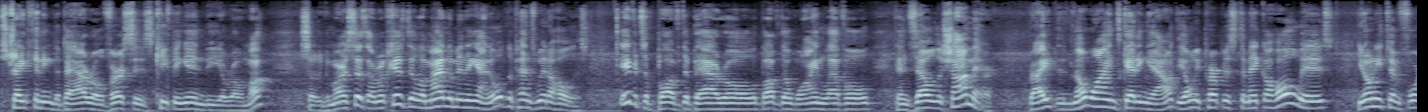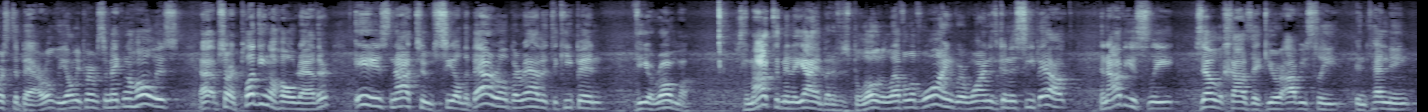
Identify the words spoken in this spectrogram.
strengthening the barrel versus keeping in the aroma? So the Gemara says, it all depends where the hole is. If it's above the barrel, above the wine level, then zel l'shamer right? No wine's getting out. The only purpose to make a hole is you don't need to enforce the barrel. The only purpose of making a hole is, uh, I'm sorry, plugging a hole rather, is not to seal the barrel, but rather to keep in the aroma. But if it's below the level of wine where wine is going to seep out, then obviously, zel you're obviously intending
